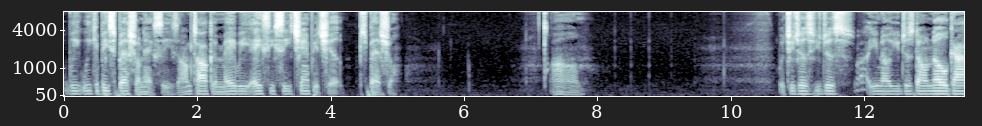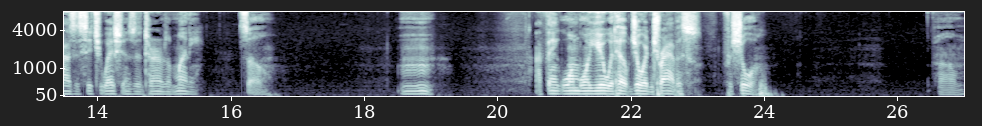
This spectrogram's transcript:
we, we could be special next season. I'm talking maybe ACC championship special. Um, but you just you just you know you just don't know guys' situations in terms of money. So mm, i think one more year would help jordan travis for sure. Um,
